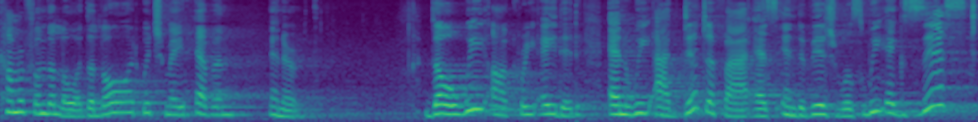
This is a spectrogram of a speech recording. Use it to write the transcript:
cometh from the Lord, the Lord which made heaven and earth. Though we are created and we identify as individuals, we exist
